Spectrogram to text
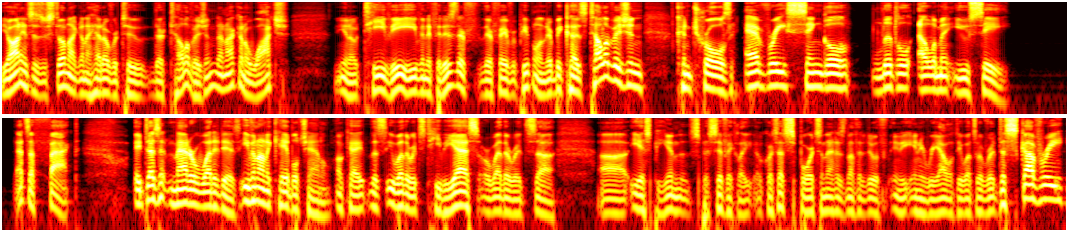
the audiences are still not going to head over to their television. They're not going to watch you know TV, even if it is their their favorite people in there, because television controls every single little element you see. That's a fact. It doesn't matter what it is, even on a cable channel. Okay, whether it's TBS or whether it's uh, uh, ESPN specifically. Of course, that's sports, and that has nothing to do with any, any reality whatsoever. Discovery,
